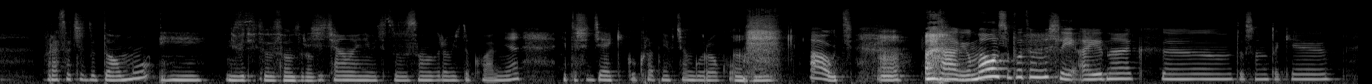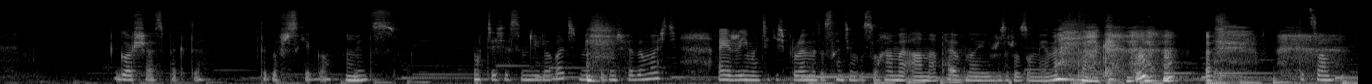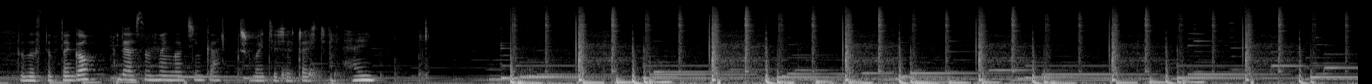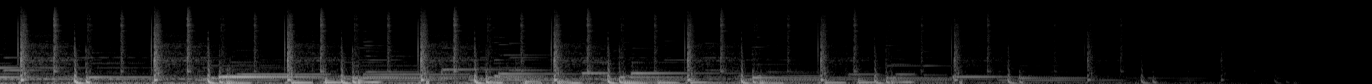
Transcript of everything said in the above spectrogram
wracacie do domu i Nie wiecie, co ze sobą zrobić. ściana i nie wiecie, co ze sobą zrobić dokładnie. I to się dzieje kilkukrotnie w ciągu roku. Aha. Auć! Tak, mało osób o tym myśli, a jednak y, to są takie gorsze aspekty tego wszystkiego. Mm. Więc uczcie się z tym dealować, miejcie tą świadomość. A jeżeli macie jakieś problemy, to z chęcią wysłuchamy, a na pewno już zrozumiemy. Tak. To co? Do następnego. Do następnego odcinka. Trzymajcie się, cześć. Hej!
